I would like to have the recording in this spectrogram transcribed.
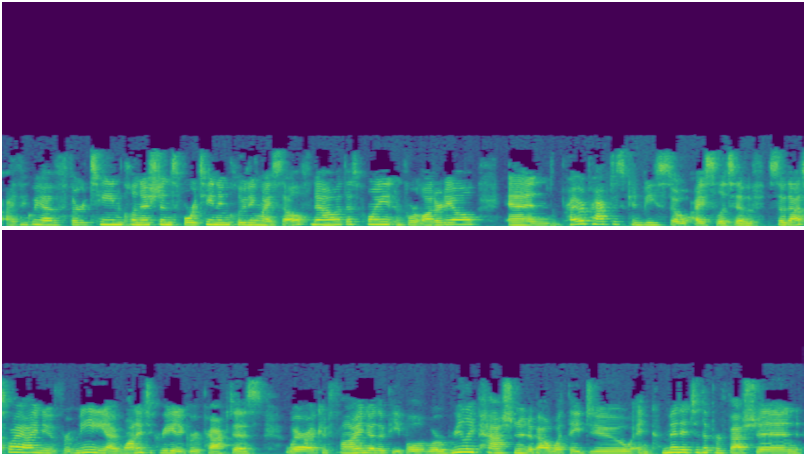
I think we have 13 clinicians, 14 including myself now mm. at this point in Fort Lauderdale. And private practice can be so isolative. So that's why I knew for me, I wanted to create a group practice where I could find other people who are really passionate about what they do and committed to the profession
